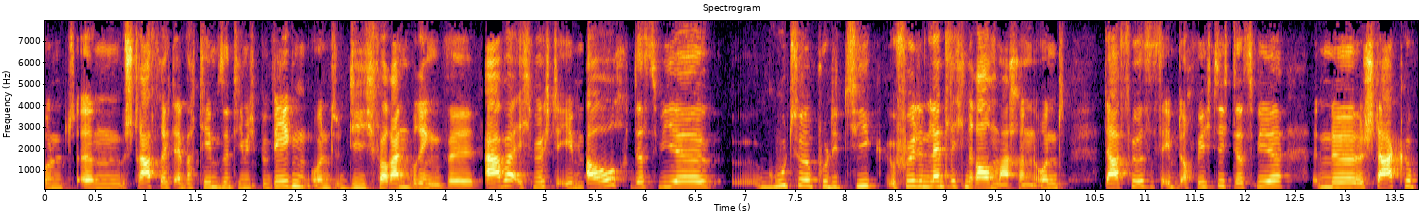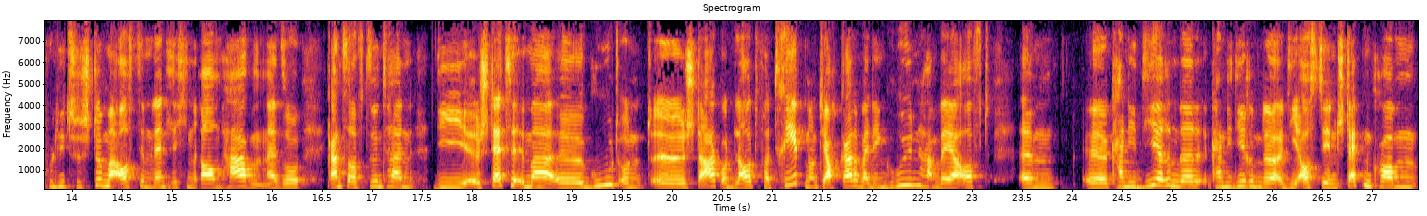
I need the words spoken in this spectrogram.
und ähm, Strafrecht einfach Themen sind, die mich bewegen und die ich voranbringen will. Aber ich möchte eben auch, dass wir gute Politik für den ländlichen Raum machen. Und dafür ist es eben auch wichtig, dass wir eine starke politische Stimme aus dem ländlichen Raum haben. Also ganz oft sind dann die Städte immer äh, gut und äh, stark und laut vertreten. Und ja auch gerade bei den Grünen haben wir ja oft ähm, äh, Kandidierende, Kandidierende, die aus den Städten kommen,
